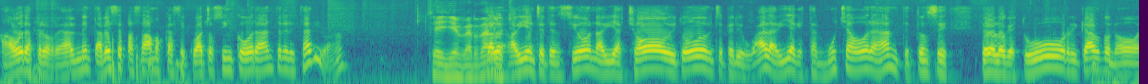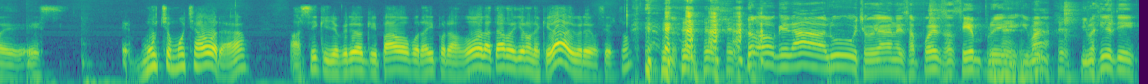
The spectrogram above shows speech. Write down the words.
a horas, pero realmente a veces pasábamos casi 4 o 5 horas antes en el estadio. ¿no? Sí, y es verdad. Claro, había entretención, había show y todo, pero igual había que estar muchas horas antes. Entonces, pero lo que estuvo Ricardo, no, eh, es, es mucho, muchas horas. ¿ah? Así que yo creo que Pavo por ahí por las 2 de la tarde ya no les quedaba, yo creo, ¿cierto? No, que nada, Lucho, ya en esa fuerza siempre. Y más, imagínate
